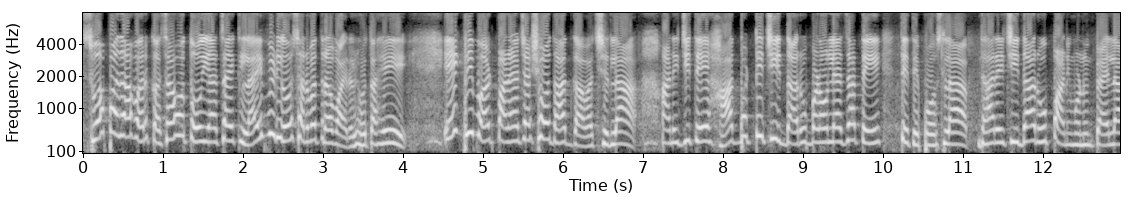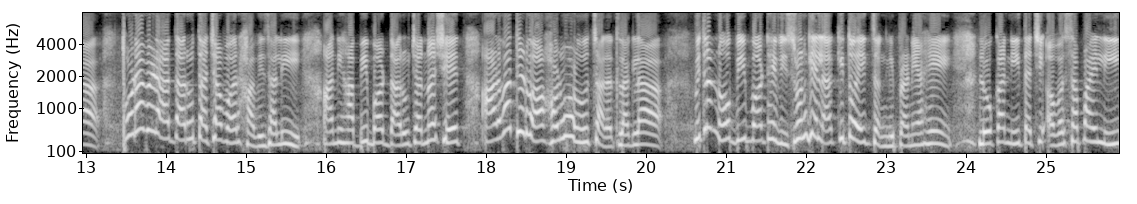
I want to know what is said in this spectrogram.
स्वपदावर कसा होतो याचा एक लाईव्ह व्हिडिओ सर्वत्र व्हायरल होत आहे. एक बिबट पाण्याच्या शोधात गावात शिरला आणि जिथे हातभट्टीची दारू बनवल्या जाते तेथे पोहोचला. धारेची दारू पाणी म्हणून प्यायला. थोड्या वेळात दारू त्याच्यावर हावी झाली आणि हा बिबट दारूच्या नशेत आडवा तिडवा हळूहळू चालत लागला. मित्रांनो बिबट हे विसरून गेला की तो एक जंगली प्राणी आहे. लोकांनी त्याची अवस्था पाहिली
